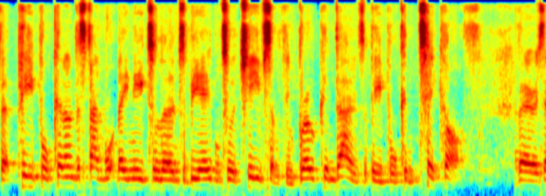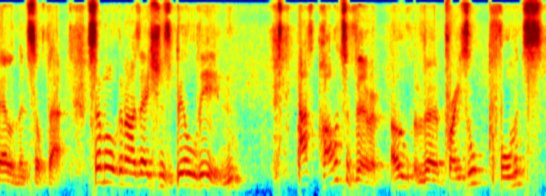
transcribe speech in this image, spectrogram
that people can understand what they need to learn to be able to achieve something broken down so people can tick off various elements of that. Some organisations build in, as part of their, their appraisal, performance,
